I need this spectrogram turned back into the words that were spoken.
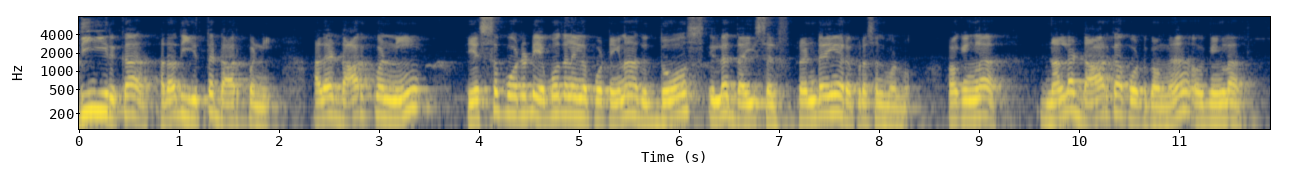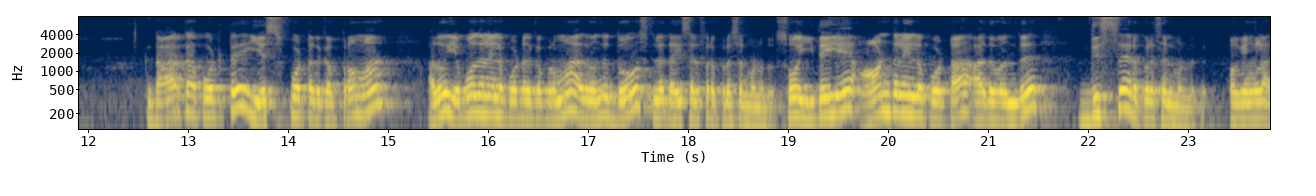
தி இருக்கா? அதாவது இத்தை டார்க் பண்ணி. அதை டார்க் பண்ணி எஸ்ஸை போட்டுட்டு எப்போது லைனில் போட்டிங்கன்னா அது தோஸ் இல்லை தை செல்ஃப் ரெண்டையும் ரெப்ரசன்ட் பண்ணும். ஓகேங்களா நல்லா டார்க்காக போட்டுக்கோங்க ஓகேங்களா? டார்க்காக போட்டுட்டு எஸ் போட்டதுக்கப்புறமா அதுவும் எபோத லைனில் போட்டதுக்கப்புறமா அது வந்து தோஸ் இல்லை தை செல்ஃப் ரெப்ரசன்ட் பண்ணுது. ஸோ இதையே ஆன் த லைனில் போட்டால் அது வந்து திஸ்ஸை ரெப்ரசன்ட் பண்ணுது. ஓகேங்களா?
